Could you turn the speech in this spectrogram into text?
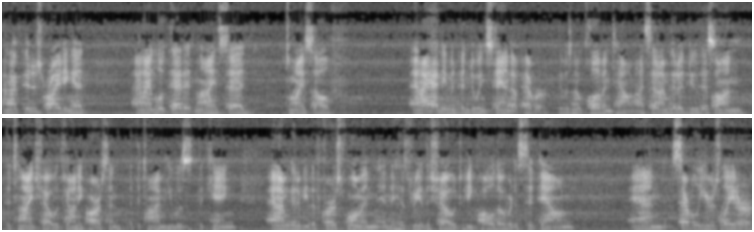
And I finished writing it, and I looked at it and I said to myself, and I hadn't even been doing stand up ever. There was no club in town. I said, I'm going to do this on The Tonight Show with Johnny Carson. At the time, he was the king. And I'm going to be the first woman in the history of the show to be called over to sit down. And several years later,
